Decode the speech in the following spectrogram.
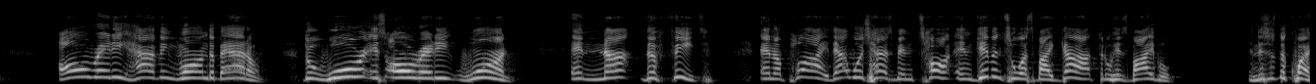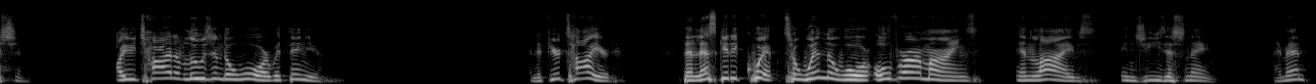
already having won the battle. The war is already won and not defeat, and apply that which has been taught and given to us by God through His Bible. And this is the question Are you tired of losing the war within you? And if you're tired, then let's get equipped to win the war over our minds and lives in Jesus' name. Amen.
